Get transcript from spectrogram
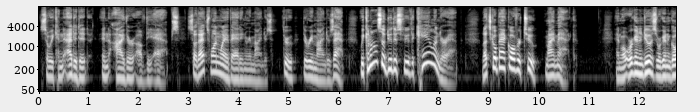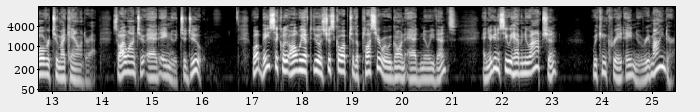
so we can edit it in either of the apps. So that's one way of adding reminders through the Reminders app. We can also do this through the Calendar app. Let's go back over to my Mac. And what we're going to do is we're going to go over to my Calendar app. So I want to add a new to-do. Well, basically all we have to do is just go up to the plus here where we go and add new events. And you're going to see we have a new option. We can create a new reminder.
